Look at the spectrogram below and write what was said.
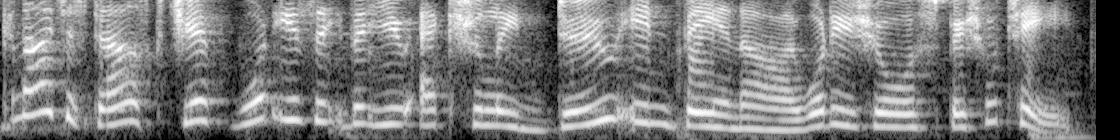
Can I just ask, Jeff, what is it that you actually do in BNI? What is your specialty?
